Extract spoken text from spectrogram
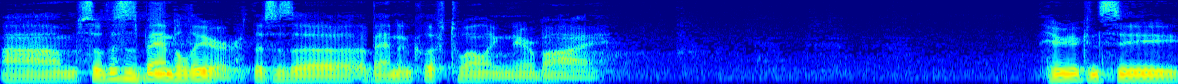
Um, so this is Bandelier. This is a abandoned cliff dwelling nearby. Here you can see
